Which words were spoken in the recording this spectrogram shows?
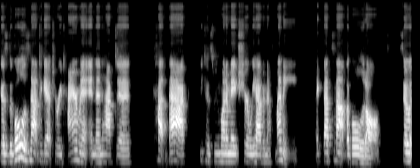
Because the goal is not to get to retirement and then have to cut back because we want to make sure we have enough money. Like that's not the goal at all. So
